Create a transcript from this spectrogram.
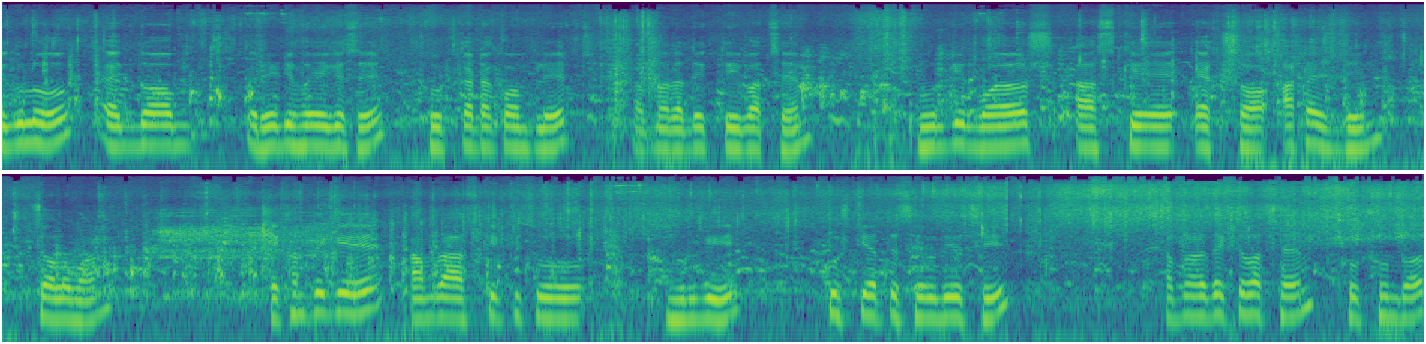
এগুলো একদম রেডি হয়ে গেছে। ঠোঁট কাটা কমপ্লিট আপনারা দেখতেই পাচ্ছেন। মুরগির বয়স আজকে একশো আঠাশ দিন চলমান। এখান থেকে আমরা আজকে কিছু মুরগি কুষ্টিয়াতে সেল দিয়েছি। আপনারা দেখতে পাচ্ছেন, খুব সুন্দর।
